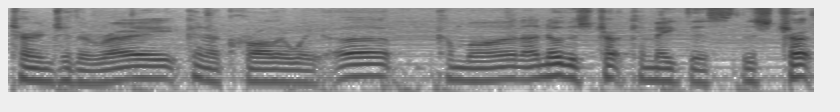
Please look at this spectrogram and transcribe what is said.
Turn to the right, kind of crawl our way up. Come on. I know this truck can make this. This truck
